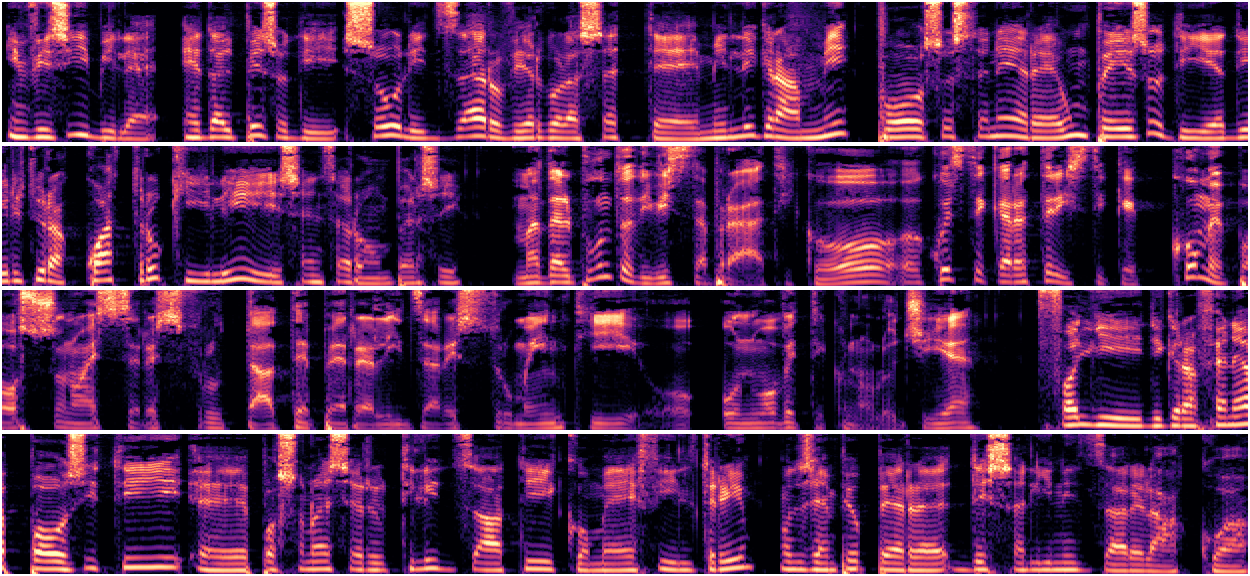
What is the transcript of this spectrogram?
invisibile e dal peso di soli 0,7 mg, può sostenere un peso di addirittura 4 kg senza rompersi. Ma dal punto di vista pratico, queste caratteristiche come possono essere sfruttate per realizzare strumenti o, o nuove tecnologie? Fogli di grafene appositi eh, possono essere utilizzati come filtri, ad esempio per desalinizzare l'acqua.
